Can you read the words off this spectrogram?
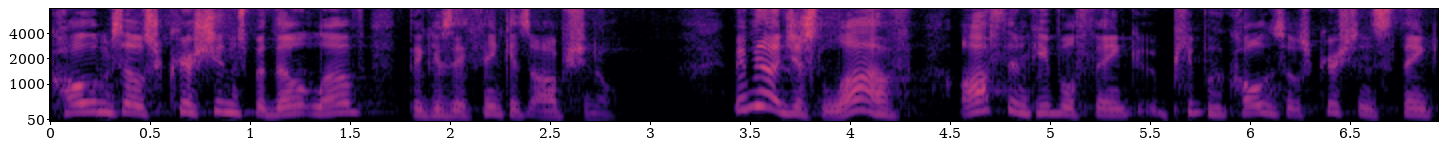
call themselves Christians but don't love? Because they think it's optional. Maybe not just love. Often people think, people who call themselves Christians think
